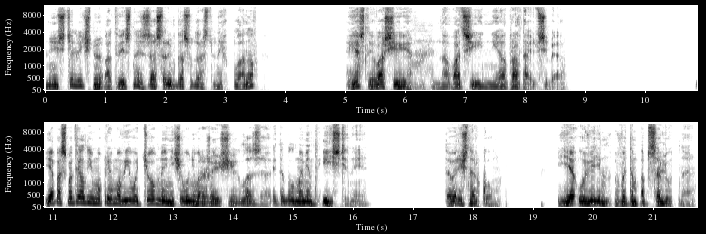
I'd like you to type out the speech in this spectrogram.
нести личную ответственность за срыв государственных планов, если ваши новации не оправдают себя? Я посмотрел ему прямо в его темные, ничего не выражающие глаза. Это был момент истины. Товарищ нарком, я уверен в этом абсолютно.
